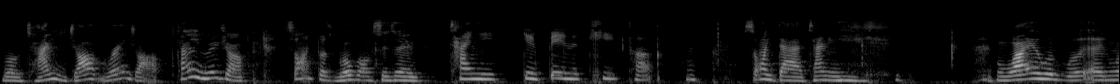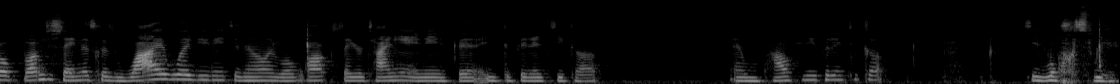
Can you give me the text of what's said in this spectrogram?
Whoa, tiny drop, raindrop, tiny raindrop. Sonic does Roblox is a tiny infinity cup. It's not like that, tiny. why would and Roblox? I'm just saying this because why would you need to know in Roblox that you're tiny and you can fit in a teacup? And how can you fit in a teacup? See, Roblox is weird.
